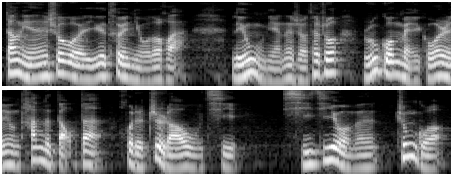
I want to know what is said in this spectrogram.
当年说过一个特别牛的话，零五年的时候，他说如果美国人用他们的导弹或者制导武器袭击我们中国。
